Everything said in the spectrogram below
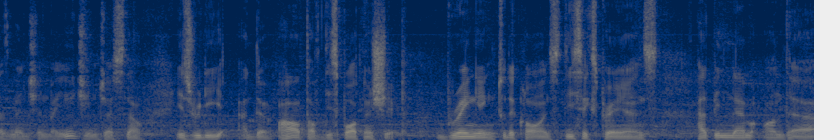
as mentioned by Eugene just now, is really at the heart of this partnership, bringing to the clients this experience, helping them on the,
